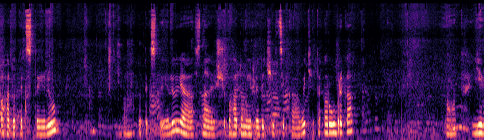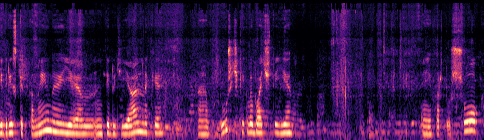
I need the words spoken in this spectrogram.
Багато текстилю. Багато текстилю. Я знаю, що багато моїх глядачів цікавить така рубрика. От, є відрізки тканини, є підодіяльники, е, подушечки, як ви бачите, є. Фартушок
